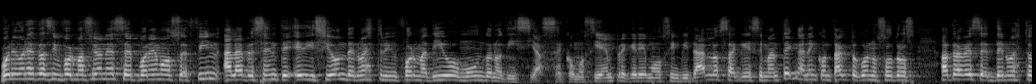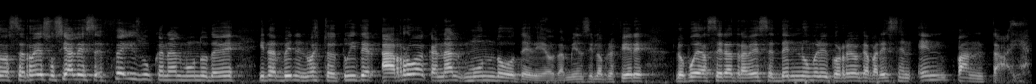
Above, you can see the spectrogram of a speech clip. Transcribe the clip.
Bueno, y con estas informaciones eh, ponemos fin a la presente edición de nuestro informativo Mundo Noticias. Eh, como siempre, queremos invitarlos a que se mantengan en contacto con nosotros a través de nuestras redes sociales, eh, Facebook, Canal Mundo TV y también en nuestro Twitter, arroba Canal Mundo TV. O también, si lo prefiere, lo puede hacer a través del número y correo que aparecen en pantalla.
